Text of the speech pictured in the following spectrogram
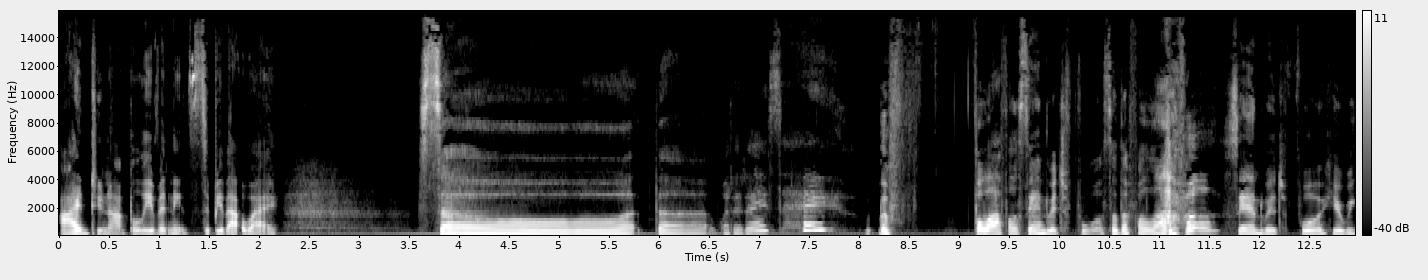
I do not believe it needs to be that way. So, the, what did I say? The falafel sandwich fool. So the falafel sandwich fool. Here we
